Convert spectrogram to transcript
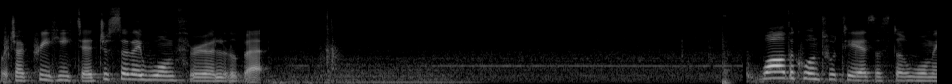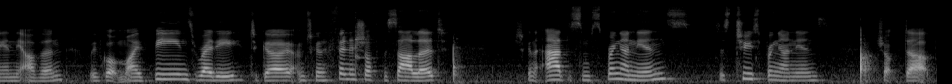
which I've preheated, just so they warm through a little bit. While the corn tortillas are still warming in the oven, we've got my beans ready to go. I'm just going to finish off the salad. Just going to add some spring onions, just two spring onions chopped up,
